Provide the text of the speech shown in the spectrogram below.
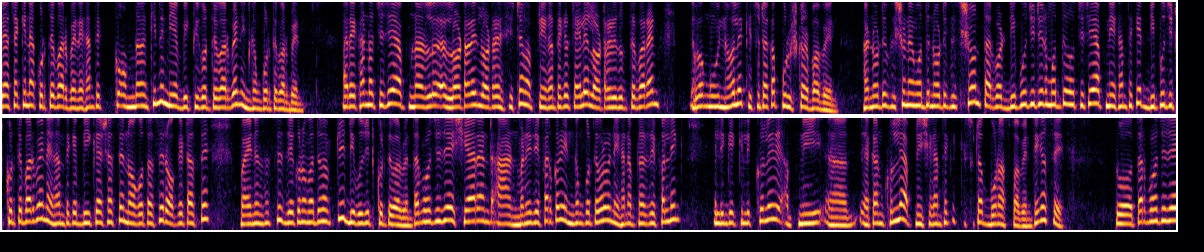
বেচা কিনা করতে পারবেন। এখান থেকে কম দামে কিনে নিয়ে বিক্রি করতে পারবেন ইনকাম করতে পারবেন। আর এখানে হচ্ছে যে আপনার লটারি লটারি সিস্টেম আপনি এখান থেকে চাইলে লটারি ধরতে পারেন এবং উইন হলে কিছু টাকা পুরস্কার পাবেন। আর নোটিফিকেশনের মধ্যে নোটিফিকেশন তারপর ডিপোজিটের মধ্যে হচ্ছে যে আপনি এখান থেকে ডিপোজিট করতে পারবেন। এখান থেকে বিকাশ আছে, নগদ আছে রকেট আছে বাইন্যান্স আছে যে কোনো মাধ্যমে আপনি ডিপোজিট করতে পারবেন। তারপর হচ্ছে যে শেয়ার অ্যান্ড আর্ন মানে রেফার করে ইনকাম করতে পারবেন। এখানে আপনার রেফার লিঙ্ক এই লিঙ্কে ক্লিক করলে আপনি অ্যাকাউন্ট খুললে আপনি সেখান থেকে কিছুটা বোনাস পাবেন, ঠিক আছে? তো তারপর হচ্ছে যে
